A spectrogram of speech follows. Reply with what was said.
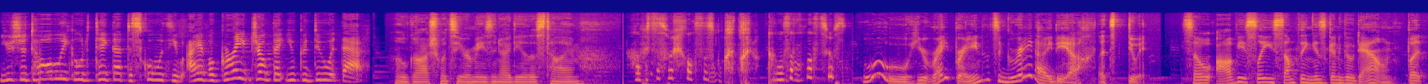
you should totally go to take that to school with you. I have a great joke that you could do with that. Oh gosh, what's your amazing idea this time? Ooh, you're right, Brain. That's a great idea. Let's do it. So obviously something is gonna go down, but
